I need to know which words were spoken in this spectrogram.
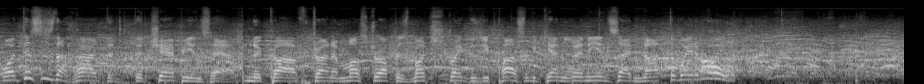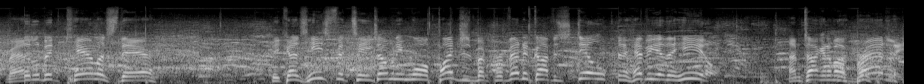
Well, this is the heart that the champions have. Nikov trying to muster up as much strength as he possibly can on the inside. Not the way to Oh, fight. A little bit careless there because he's fatigued. So many more punches, but Provodnikov is still heavy of the heel. I'm talking about Bradley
